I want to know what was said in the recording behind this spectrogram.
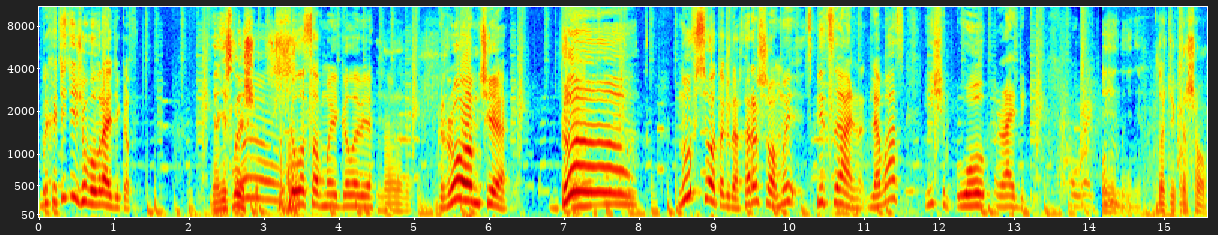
Вы хотите еще волрайдиков? Я не слышу. А, Голоса в моей голове. Да, да, да. Громче! Да! Ну все тогда, хорошо, мы специально для вас ищем wallriding. Не, не, не. Дождик прошел.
